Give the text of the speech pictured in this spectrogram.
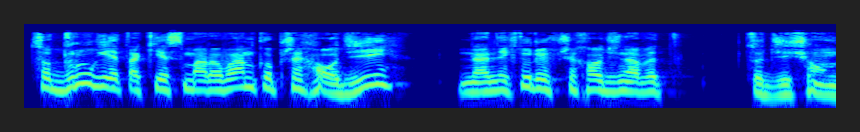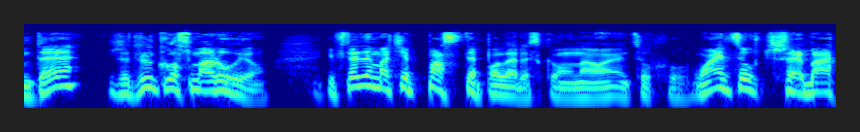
co drugie takie smarowanko przechodzi, na niektórych przechodzi nawet co dziesiąte, że tylko smarują. I wtedy macie pastę polerską na łańcuchu. Łańcuch trzeba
